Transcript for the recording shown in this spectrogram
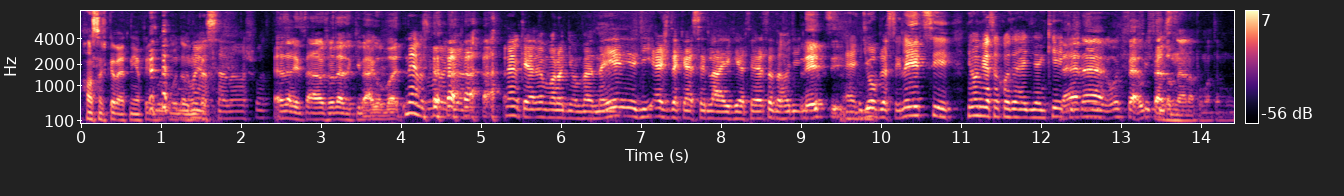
hasznos követni a Facebook oldalunkat. Nagyon szállalmas volt. Ez elég szállalmas volt, ezért kivágom majd. Nem, az maradjon, nem kell, nem maradjon benne. Én így esdekelsz egy lájkért, érted? Ahogy így, Léci. Hogy jobb lesz, hogy Léci, nyomjatok oda egy ilyen kék. Ne, ne, úgy, fel, úgy feldobnál napomat amúgy.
